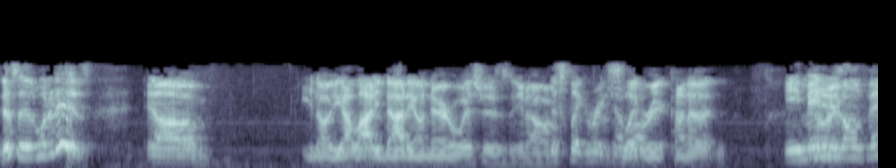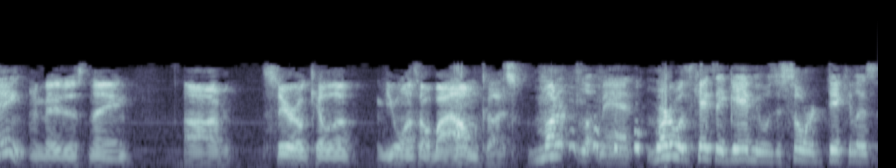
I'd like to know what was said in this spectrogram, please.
this is what it is. Um, you know, you got Lodi Dodi on there, which is you know The Slick Rick the Slick. Rick kind of he made it his own thing. he made his thing. Um, serial killer. You want to talk about album cuts? Murder, look, man, murder was the case they gave me was just so ridiculous.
